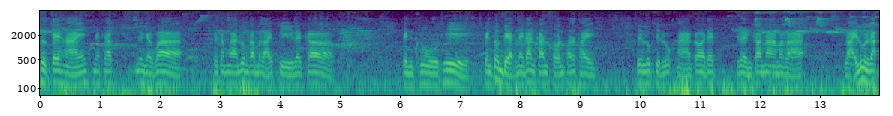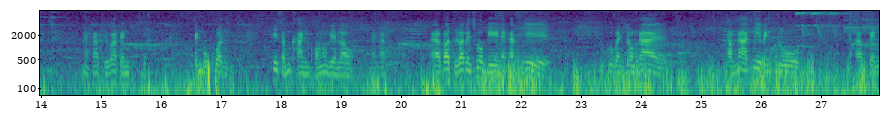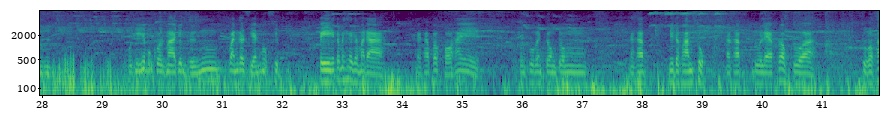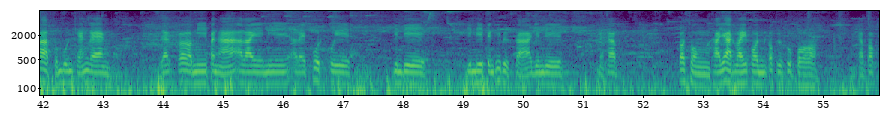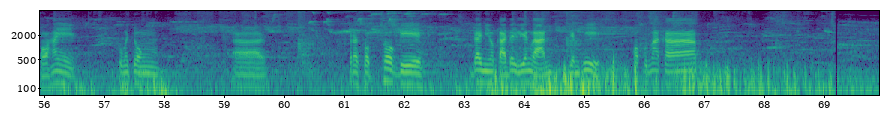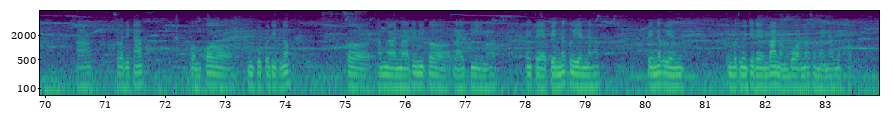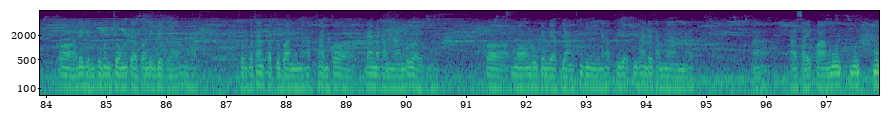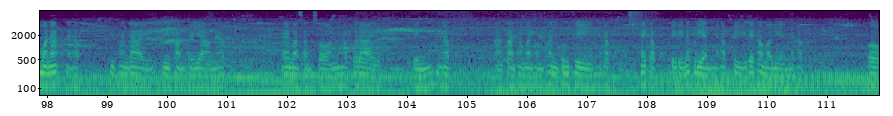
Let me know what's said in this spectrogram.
รู้สึกใจหายนะครับ เนื่องจากว่าเคยทำงานร่วมกันมาหลายปี แล้วก็เป็นครูที่เป็นต้นแบบในด้านการสอนภาษาไทย ซึ่งลูกศิษย์ลูกหาก็ได้เจริญก้าวหน้ามาหลายหลายรุ่นแล้วนะครับ ถือว่าเป็นเป็นบุคคลที่สำคัญของโรงเรียนเรานะครับก็ถือว่าเป็นโชคดีนะครับที่คุณครูบรรจงได้ทำหน้าที่เป็นครูนะครับเป็น ผู้ที่บุคคลมาจนถึงวันเกษียณ 60 ปีนี่ก็ไม่ใช่ธรรมดานะครับ ก็ขอให้คุณครูบรรจงจงนะครับ มีแต่ความสุขนะครับ ดูแลครอบครัวสุขภาพสมบูรณ์แข็งแรง และก็มีปัญหาอะไรมีอะไรพูดคุยยินดี ยินดีเป็นที่ปรึกษายินดีนะครับ ก็ส่งทายาทไว้คนก็คือครูปอครับก็ขอให้ครูบรรจง ประสบโชคดี ได้มีโอกาสได้เลี้ยงหลานเต็มที่ขอบคุณมากครับสวัสดีครับ ผมก็คุณครูประดิษฐ์เนาะก็ทำงานมาที่นี่ก็หลายปีนะครับ ตั้งแต่เป็นนักเรียนนะครับ เป็นนักเรียนตำรวจตระเวนชายแดนบ้านหนองบอนเนาะสมัยนั้นนะครับ ก็ได้เห็นครูบรรจงตั้งแต่ตอนเด็กๆแล้วนะครับ นกระทั่งปัจจุบันนะครับ ท่านก็ได้มาทำงานด้วยนะครับก็มองดูเป็นแบบอย่างที่ดีนะครับ ที่ที่ท่านได้ทำงานนะครับอาอาศัยความมุมุมุมานะนะครับ ที่ท่านได้มีความพยายามนะครับ ได้มาสั่งสอนนะครับก็ได้เห็นนะครับาการทำงานของท่านทุ่มเทนะครับ ให้กับเด็กๆนักเรียนนะครับ ที่ได้เข้ามาเรียนนะครับ ก็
